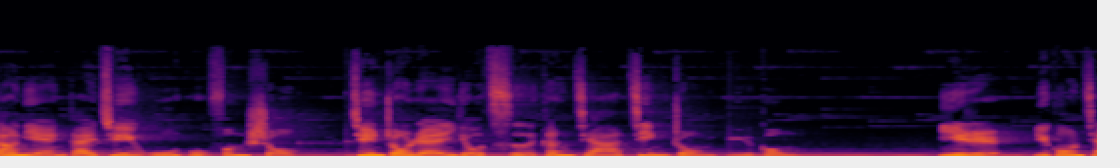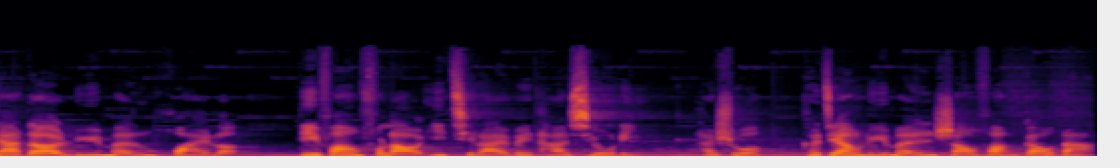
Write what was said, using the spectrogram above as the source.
当年该郡五谷丰收，郡中人由此更加敬重愚公。一日，愚公家的驴门坏了，地方父老一起来为他修理。他说：“可将驴门稍放高大。”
